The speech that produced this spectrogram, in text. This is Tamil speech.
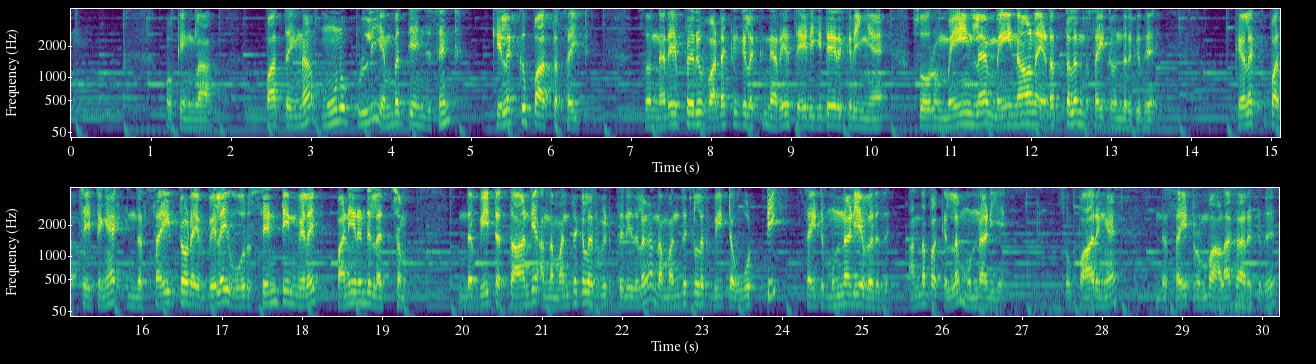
ஓகேங்களா? பார்த்தீங்கன்னா மூணு புள்ளி எண்பத்தி அஞ்சு சென்ட் கிழக்கு பார்த்த சைட் ஸோ நிறைய பேர் வடக்கு கிழக்கு நிறைய தேடிக்கிட்டே இருக்கிறீங்க. ஸோ ஒரு மெயினில் மெயினான இடத்துல இந்த சைட் வந்திருக்குது. கிழக்கு பார்த்த சைட்டுங்க இந்த சைட்டோட விலை ஒரு சென்ட்டின் விலை பனிரெண்டு லட்சம். இந்த வீட்டை தாண்டி அந்த மஞ்சள் கலர் வீடு தெரியுதுல? அந்த மஞ்சள் கலர் வீட்டை ஒட்டி சைட்டு முன்னாடியே வருது. அந்த பக்கம் இல்லை முன்னாடியே. ஸோ பாருங்க. இந்த சைட் ரொம்ப அழகாக இருக்குது.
